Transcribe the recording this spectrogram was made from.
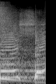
বেশে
